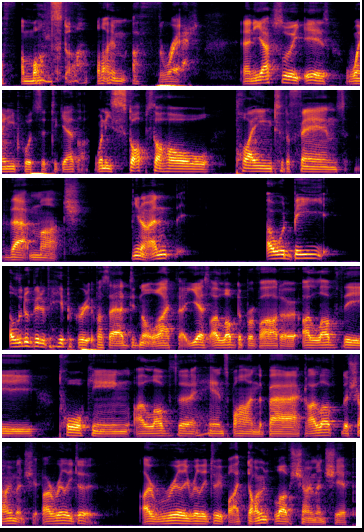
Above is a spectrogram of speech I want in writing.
a, a monster. I'm a threat. And he absolutely is when he puts it together. When he stops the whole playing to the fans that much. You know, and I would be a little bit of a hypocrite if I say I did not like that. Yes, I love the bravado. I love the talking. I love the hands behind the back. I love the showmanship. I really do. I really, really do. But I don't love showmanship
